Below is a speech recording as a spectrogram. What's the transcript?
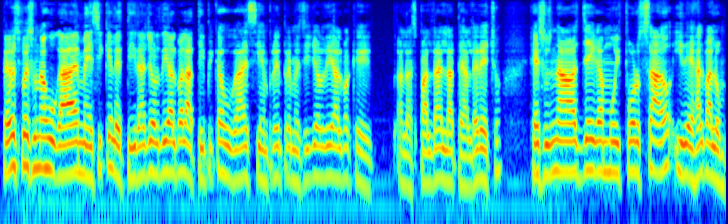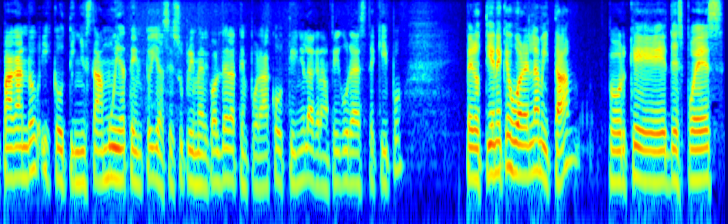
Pero después una jugada de Messi que le tira a Jordi Alba, la típica jugada de siempre entre Messi y Jordi Alba que a la espalda del lateral derecho. Jesús Navas llega muy forzado y deja el balón pagando y Coutinho estaba muy atento y hace su primer gol de la temporada. Coutinho, la gran figura de este equipo. Pero tiene que jugar en la mitad porque después,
